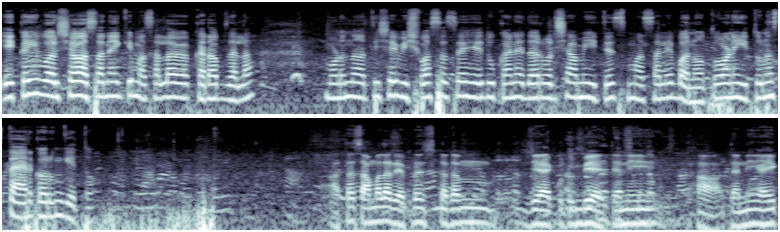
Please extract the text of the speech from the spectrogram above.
एकही वर्ष असं नाही की मसाला खराब झाला. म्हणून अतिशय विश्वासाचे हे दुकान आहे. दरवर्षी आम्ही इथेच मसाले बनवतो आणि इथूनच तयार करून घेतो. आताच आम्हाला रेफरन्स कदम जे आहे कुटुंबीय आहे त्यांनी हां त्यांनी एक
